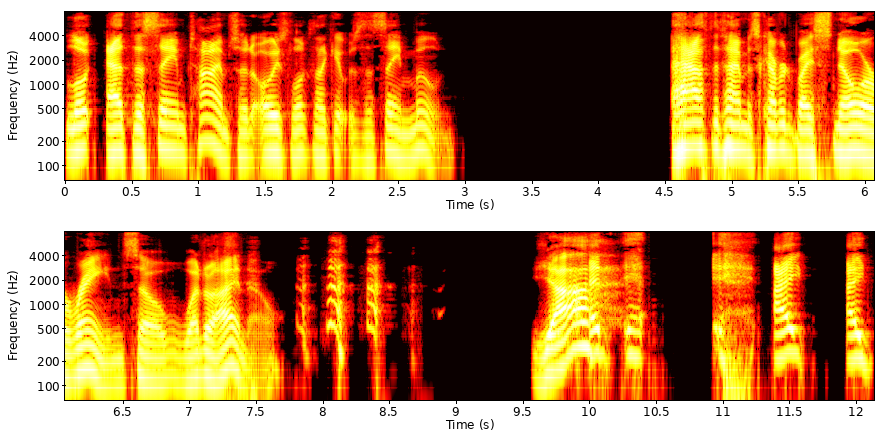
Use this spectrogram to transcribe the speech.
look at the same time, so it always looked like it was the same moon. Half the time it's covered by snow or rain, so what do I know? Yeah. And eh, I I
